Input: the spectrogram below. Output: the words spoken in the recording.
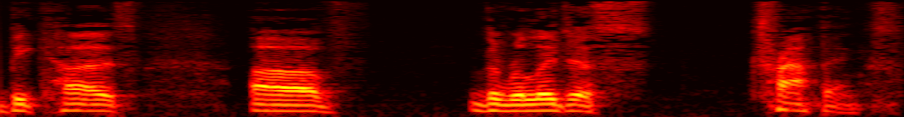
because of the religious trappings.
